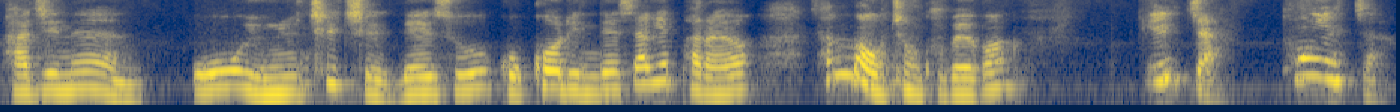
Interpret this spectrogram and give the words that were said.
바지는 56677 내수 고퀄인데 싸게 팔아요. 35,900원. 일자, 통일자. 음. 이렇게.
